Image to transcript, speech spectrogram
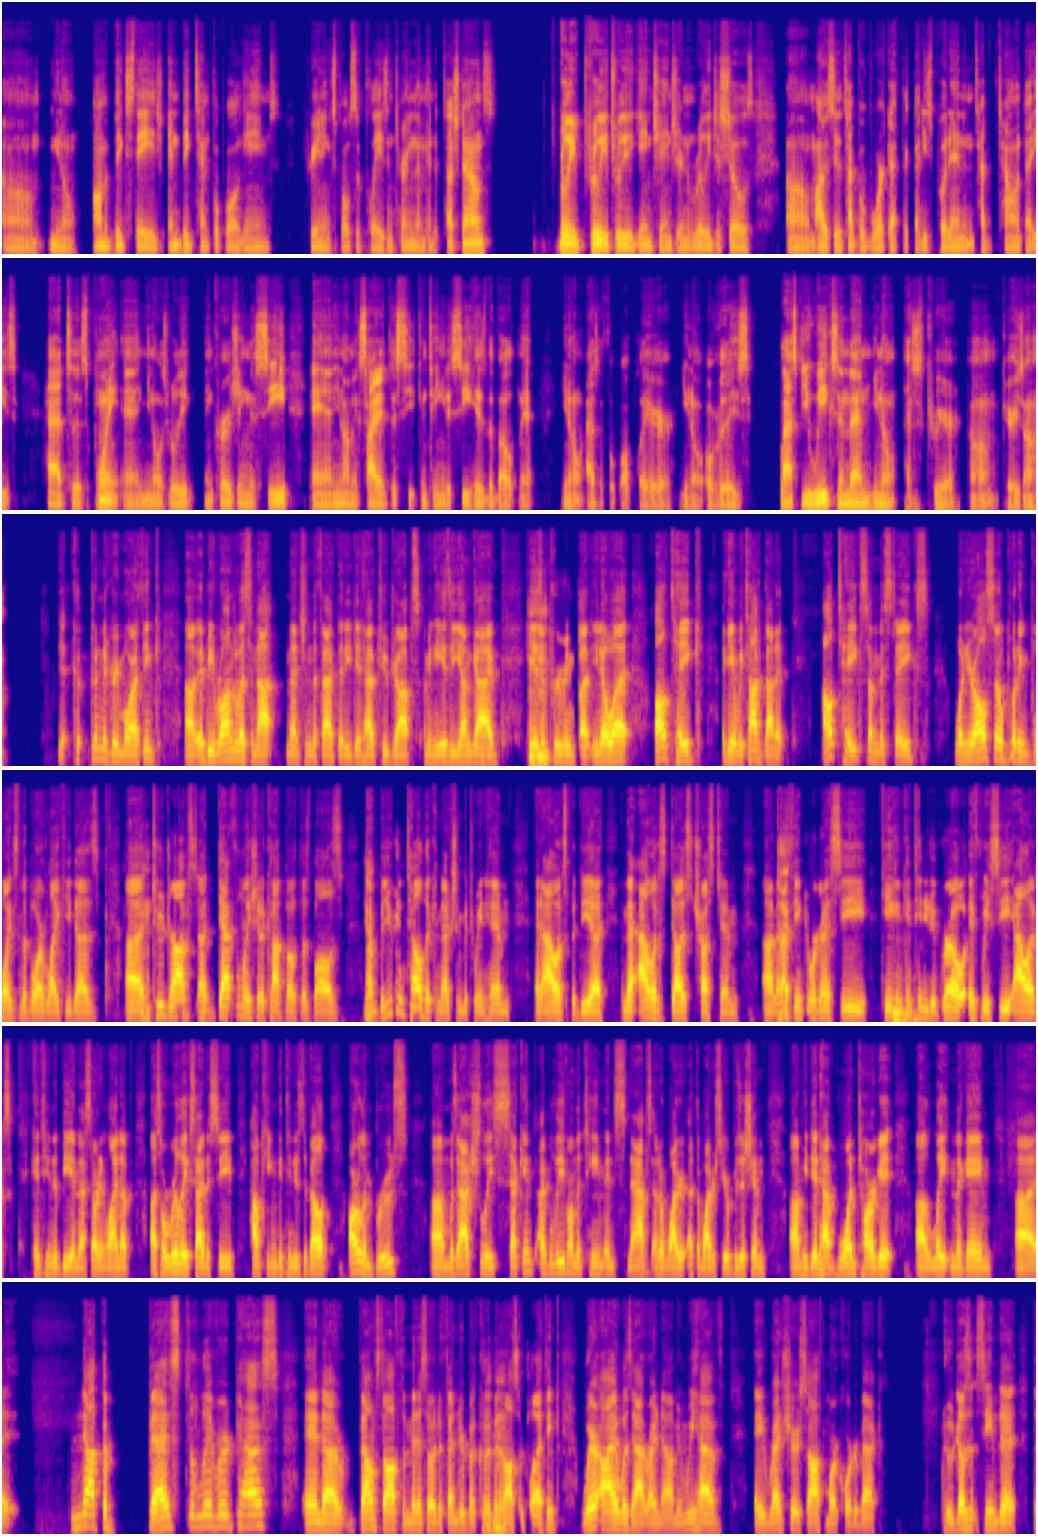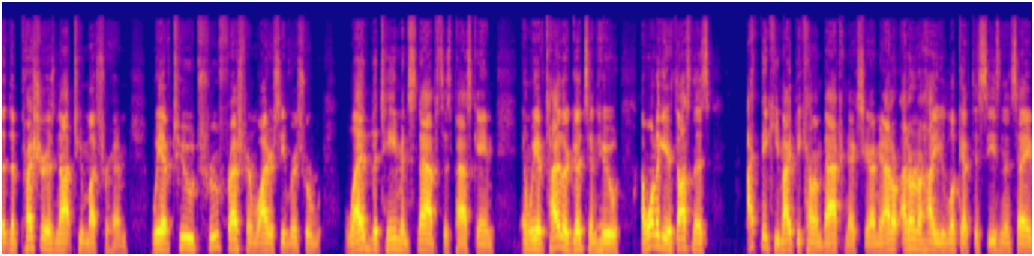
um, you know, on the big stage in Big Ten football games, creating explosive plays and turning them into touchdowns, really, truly, truly a game changer, and really just shows um, obviously the type of work ethic that he's put in and type of talent that he's had to this point and you know it's really encouraging to see and you know i'm excited to see continue to see his development you know as a football player you know over these last few weeks and then you know as his career um carries on. Yeah c- couldn't agree more. I think uh, it'd be wrong of us to not mention the fact that he did have two drops i mean he is a young guy he mm-hmm. is improving but you know what i'll take again we talked about it i'll take some mistakes when you're also putting points in the board like he does. Uh, mm-hmm. Two drops, uh, definitely should have caught both those balls. Yep. Um, but you can tell the connection between him and Alex Padilla, and that Alex does trust him. Um, and I think we're going to see Keegan continue to grow if we see Alex continue to be in that starting lineup. Uh, so we're really excited to see how Keegan continues to develop. Arland Bruce um, was actually second, I believe, on the team in snaps at a wider at the wide receiver position. Um, he did have one target uh, late in the game. Uh, not the best delivered pass and uh, bounced off the Minnesota defender, but could have been an mm-hmm. awesome play. I think where Iowa's at right now, I mean, we have a redshirt sophomore quarterback who doesn't seem to that the pressure is not too much for him. We have two true freshman wide receivers who led the team in snaps this past game, and we have Tyler Goodson, who I want to get your thoughts on this. I think he might be coming back next year. I mean, I don't I don't know how you look at this season and say,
